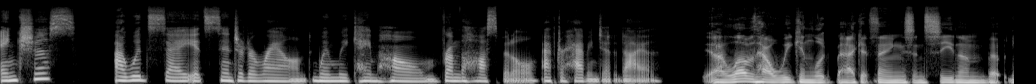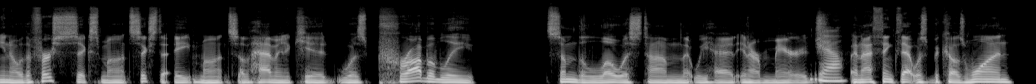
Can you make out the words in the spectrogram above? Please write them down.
anxious, I would say it's centered around when we came home from the hospital after having Jedediah. I love how we can look back at things and see them. But, you know, the first six months, six to eight months of having a kid was probably some of the lowest time that we had in our marriage. Yeah. And I think that was because one,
